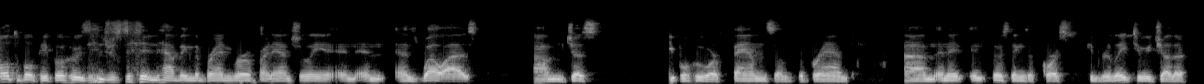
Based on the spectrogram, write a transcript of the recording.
multiple people who's interested in having the brand grow financially and and as well as um, just people who are fans of the brand. Um, and it, it, those things, of course, can relate to each other.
